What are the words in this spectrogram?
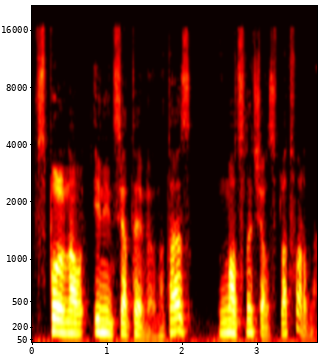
wspólną inicjatywę. No to jest mocny cios w Platformę.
